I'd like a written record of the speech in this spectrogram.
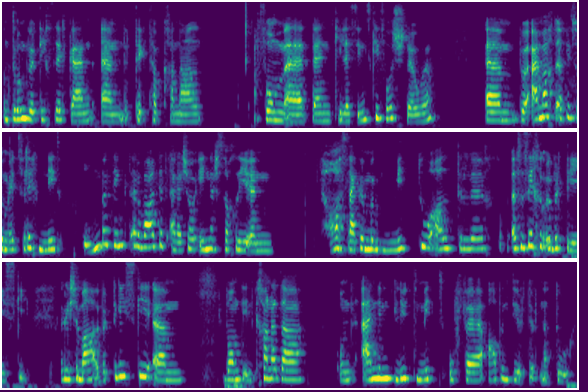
Und darum würde ich sehr gerne ähm, den TikTok-Kanal vom äh, Ben Kilesinski vorstellen. Ähm, weil er macht etwas, was man jetzt vielleicht nicht unbedingt erwartet. Er ist auch eher so ein bisschen ein, ja, sagen wir, mittelalterlich, also sicher über 30. Er ist ein Mann über 30, ähm, wohnt in Kanada und er nimmt Leute mit auf äh, Abenteuer durch die Natur.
